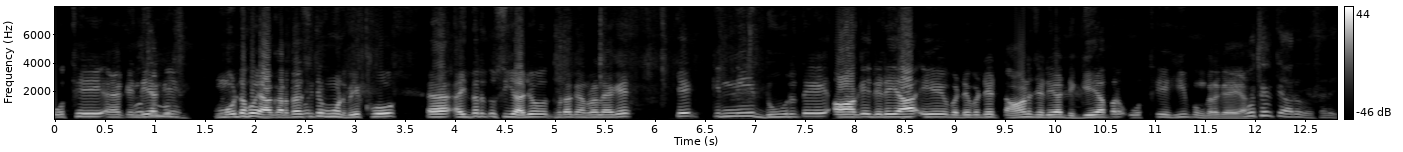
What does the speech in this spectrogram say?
ਉੱਥੇ ਕਹਿੰਦੇ ਆ ਕਿ। ਮੁੱਢ ਹੋਇਆ ਕਰਦਾ ਸੀ ਤੇ ਹੁਣ ਵੇਖੋ ਇੱਧਰ ਤੁਸੀਂ ਆ ਜਾਓ ਥੋੜਾ ਕੈਮਰਾ ਲੈ ਕੇ ਕਿ ਕਿੰਨੀ ਦੂਰ ਤੇ ਆ ਕੇ ਜਿਹੜੇ ਆ ਇਹ ਵੱਡੇ ਵੱਡੇ ਟਾਣ ਜਿਹੜੇ ਆ ਡਿੱਗੇ ਆ ਪਰ ਉੱਥੇ ਹੀ ਪੁੰਗਰ ਗਏ ਆ। ਉੱਥੇ ਤਿਆਰ ਹੋ ਗਏ ਸਾਰੇ।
